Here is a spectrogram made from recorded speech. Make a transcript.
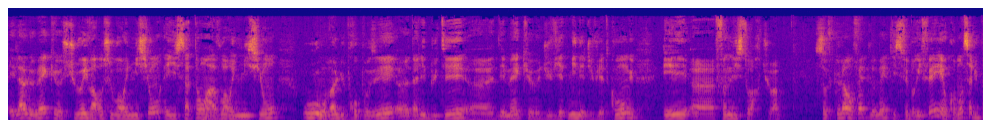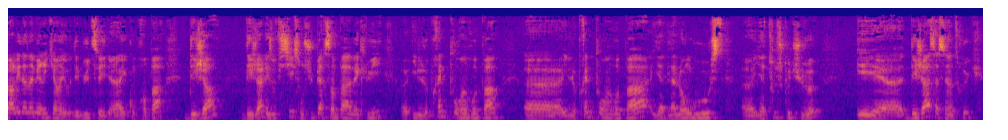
Et là, le mec, si tu veux, il va recevoir une mission et il s'attend à avoir une mission où on va lui proposer d'aller buter des mecs du Viet Minh et du Viet Cong et fin de l'histoire, tu vois. Sauf que là, en fait, le mec, il se fait briefer et on commence à lui parler d'un Américain. Et au début, tu sais, il est là, il comprend pas. Déjà, déjà, les officiers sont super sympas avec lui. ils le prennent pour un repas. Euh, ils le prennent pour un repas, il y a de la langouste, euh, il y a tout ce que tu veux. Et euh, déjà, ça c'est un truc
